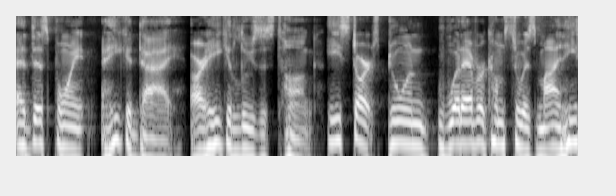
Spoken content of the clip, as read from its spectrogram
At this point, he could die or he could lose his tongue. He starts doing whatever comes to his mind. He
